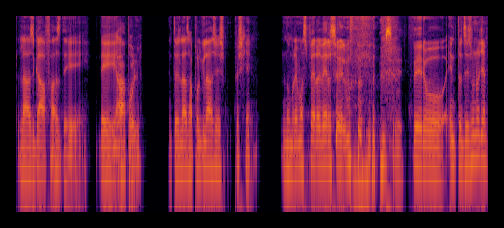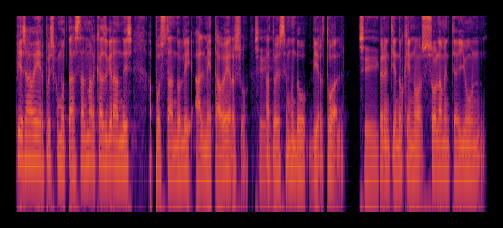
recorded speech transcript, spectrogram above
las gafas de, de Apple. Entonces las Apple Glasses, pues que nombre más perverso del mundo. Sí. Pero entonces uno ya empieza a ver pues como todas estas marcas grandes apostándole al metaverso, a todo este mundo virtual. Sí. Pero entiendo que no solamente hay un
